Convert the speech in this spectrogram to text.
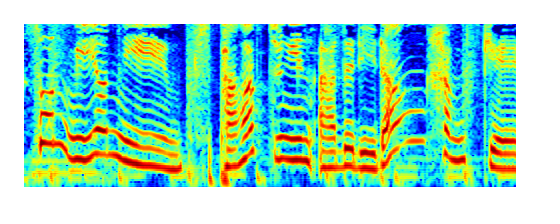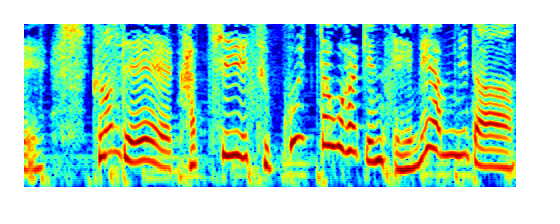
손미연님 방학 중인 아들이랑 함께 그런데 같이 듣고 있다고 하긴 애매합니다.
